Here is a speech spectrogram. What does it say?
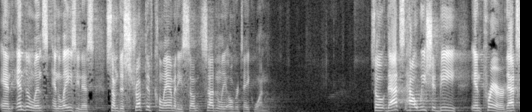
and indolence and laziness some destructive calamity some suddenly overtake one. So that's how we should be in prayer. That's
